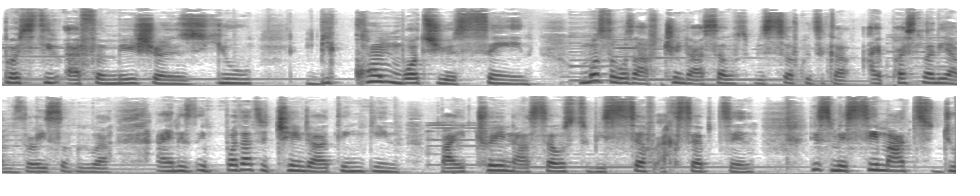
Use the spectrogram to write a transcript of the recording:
positive affirmations, you become what you're saying. Most of us have trained ourselves to be self critical. I personally am very self critical, and it's important to change our thinking by training ourselves to be self accepting. This may seem hard to do.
